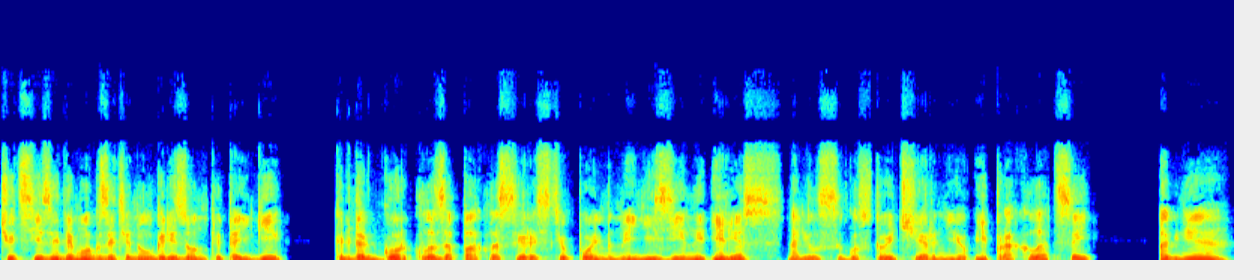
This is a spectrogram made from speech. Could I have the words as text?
чуть сизый дымок затянул горизонты тайги, когда горкло запахло сыростью пойменной низины, и лес налился густой чернью и прохладцей, Агния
